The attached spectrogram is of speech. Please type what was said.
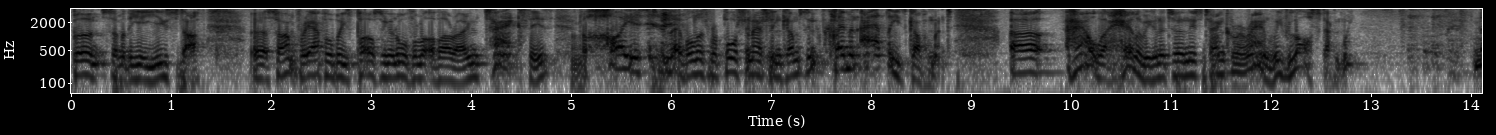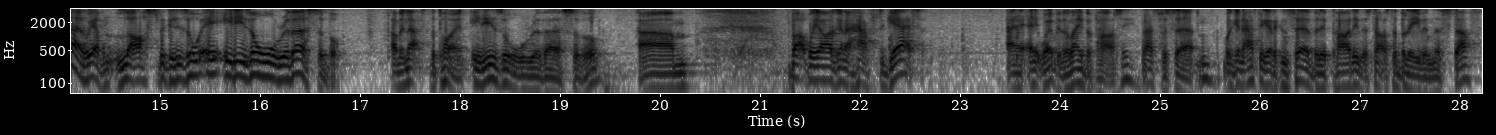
burnt some of the EU stuff, uh, so Humphrey Appleby's passing an awful lot of our own taxes, the highest level as proportion of national income since Clement Attlee's government. Uh, how the hell are we going to turn this tanker around? We've lost, haven't we? No, we haven't lost because it's all, it, it is all reversible. I mean, that's the point. It is all reversible. Um, but we are going to have to get, and it won't be the Labour Party, that's for certain. We're going to have to get a Conservative Party that starts to believe in this stuff.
